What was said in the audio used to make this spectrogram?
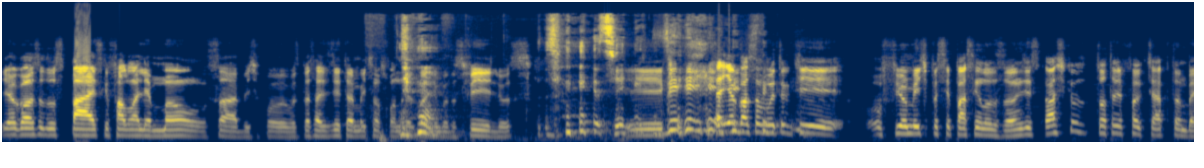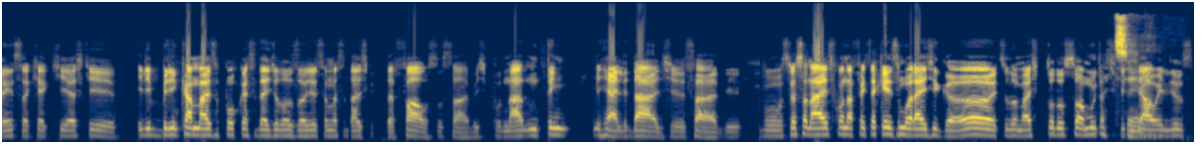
E eu gosto dos pais que falam alemão, sabe? Tipo, os personagens literalmente não falam a língua dos filhos. Sim. E Sim. daí eu gosto muito que o filme, tipo, se passa em Los Angeles. Eu acho que o Totally Fucked Up também, só que aqui acho que ele brinca mais um pouco com essa ideia de Los Angeles ser uma cidade que tudo é falso, sabe? Tipo, nada, não tem realidade, sabe? Tipo, os personagens, quando frente aqueles morais gigantes e tudo mais, tipo, tudo soa muito artificial. Sim. Eles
